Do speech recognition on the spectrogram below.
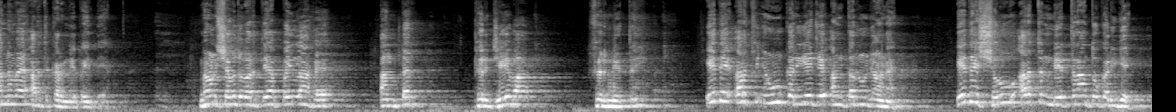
ਅਨਵੈ ਅਰਥ ਕਰਨੇ ਪੈਂਦੇ ਆ। ਮੈਂ ਹੁਣ ਸ਼ਬਦ ਵਰਤਿਆ, ਪਹਿਲਾ ਹੈ ਅੰਤਰ, ਫਿਰ ਜੇਵਾ, ਫਿਰ ਨੇਤਰੀ। ਇਹਦੇ ਅਰਥ ਇਉਂ ਕਰੀਏ ਜੇ ਅੰਤਰ ਨੂੰ ਜਾਣਾ ਇਹਦੇ ਸ਼ੁਰੂ ਅਰਥ ਨੇਤਰਾਂ ਤੋਂ ਕਰੀਏ।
